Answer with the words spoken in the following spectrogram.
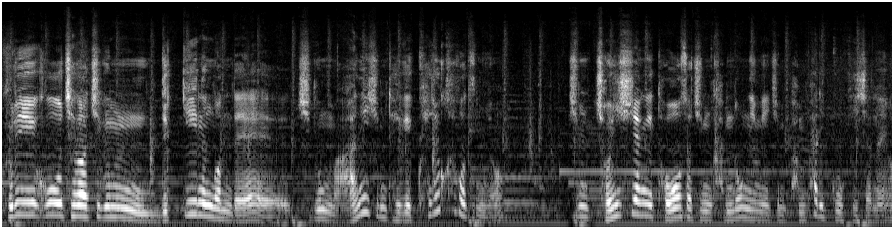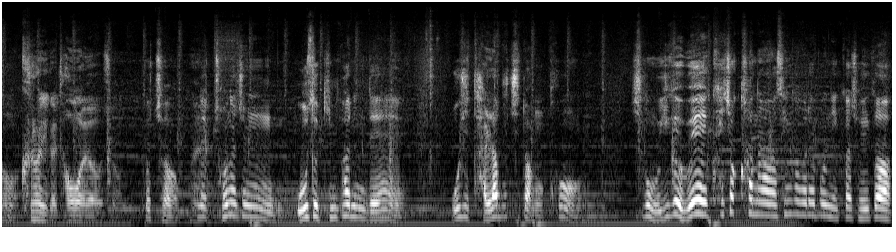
그리고 제가 지금 느끼는 건데 지금 안이 지금 되게 쾌적하거든요. 지금 전시장이 더워서 지금 감독님이 지금 반팔 입고 계시잖아요. 그러니까 더워요 좀. 그렇죠. 근데 네. 저는 지금 옷을 긴팔인데 옷이 달라붙지도 않고 지금 이게 왜 쾌적하나 생각을 해보니까 저희가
